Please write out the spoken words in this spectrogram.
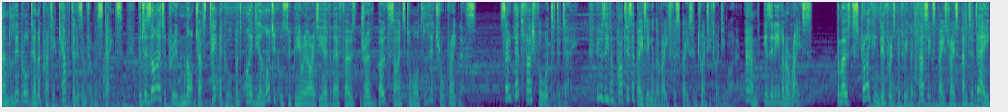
and liberal democratic capitalism from the States. The desire to prove not just technical but ideological superiority over their foes drove both sides towards literal greatness. So let's flash forward to today. Who's even participating in the race for space in 2021? And is it even a race? The most striking difference between the classic space race and today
